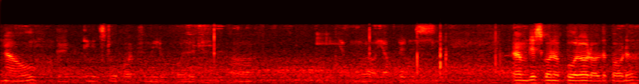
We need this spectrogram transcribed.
Now, okay, I think it's too hot for me to hold it. Uh, yeah, well, yep, it is. I'm just gonna pour out all the powder.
